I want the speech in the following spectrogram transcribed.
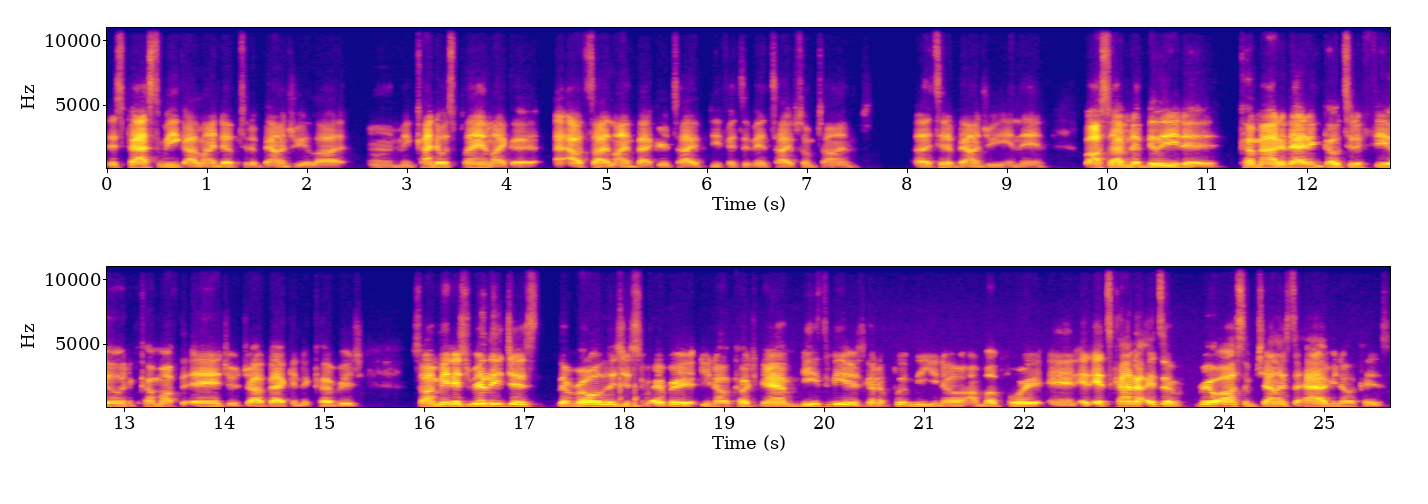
this past week, I lined up to the boundary a lot. Um, and kind of was playing like a, a, outside linebacker type, defensive end type sometimes uh, to the boundary, and then but also having the ability to come out of that and go to the field and come off the edge or drop back into coverage. So I mean, it's really just the role is just wherever you know Coach Graham needs me or is gonna put me. You know, I'm up for it, and it, it's kind of it's a real awesome challenge to have. You know, because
